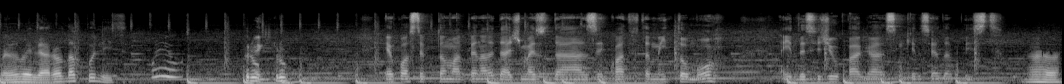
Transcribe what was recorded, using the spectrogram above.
Mas o melhor é o da polícia. Pro, pro. Eu posso ter tomado penalidade, mas o da Z4 também tomou, aí decidiu pagar assim que ele saiu da pista. Aham,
